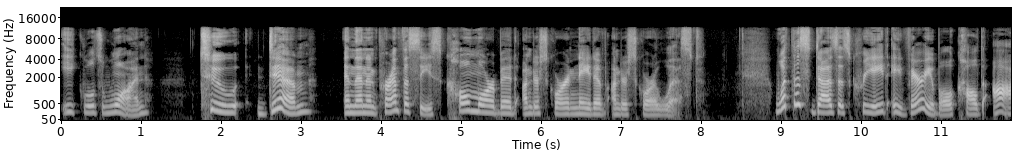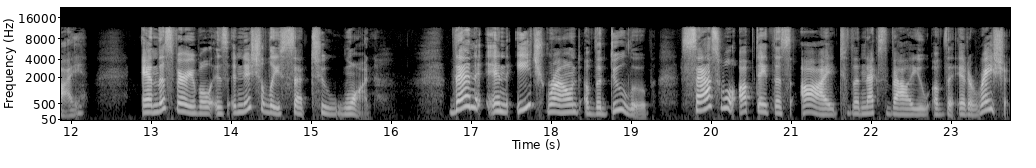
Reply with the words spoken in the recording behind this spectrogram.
equals 1 to dim and then in parentheses comorbid underscore native underscore list. What this does is create a variable called i, and this variable is initially set to 1. Then in each round of the do loop, SAS will update this i to the next value of the iteration.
